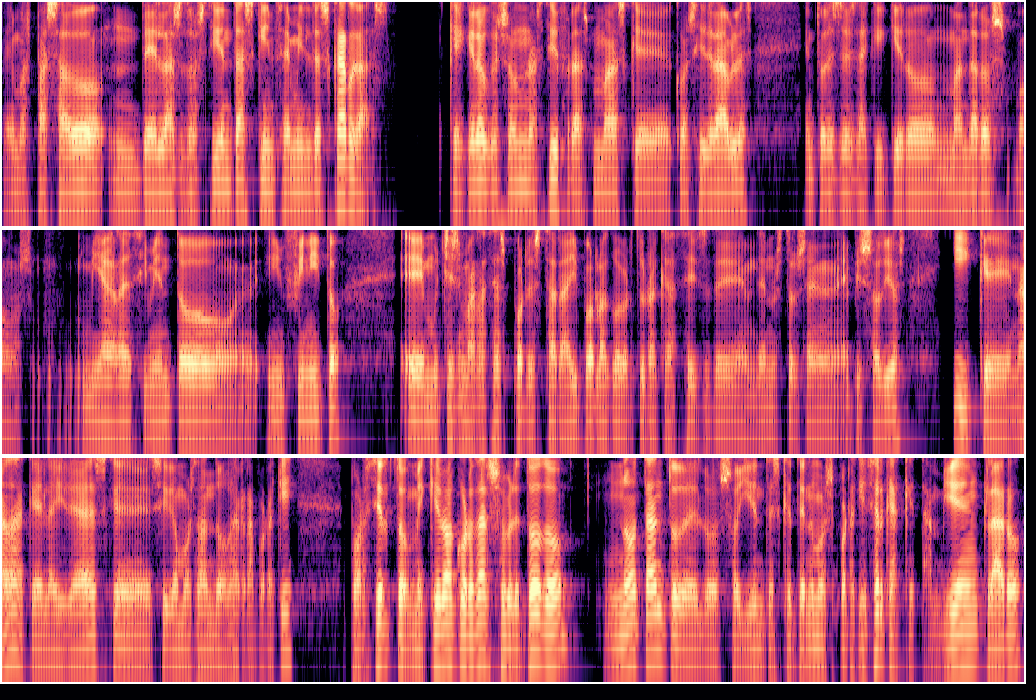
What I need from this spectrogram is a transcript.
hemos pasado de las 215.000 descargas que creo que son unas cifras más que considerables. Entonces, desde aquí quiero mandaros vamos, mi agradecimiento infinito eh, muchísimas gracias por estar ahí, por la cobertura que hacéis de, nuestros eh, episodios y que nada, que la idea es que sigamos dando guerra por aquí. Por cierto, me quiero acordar sobre todo, no tanto de los oyentes que tenemos por aquí cerca, que también, claro,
